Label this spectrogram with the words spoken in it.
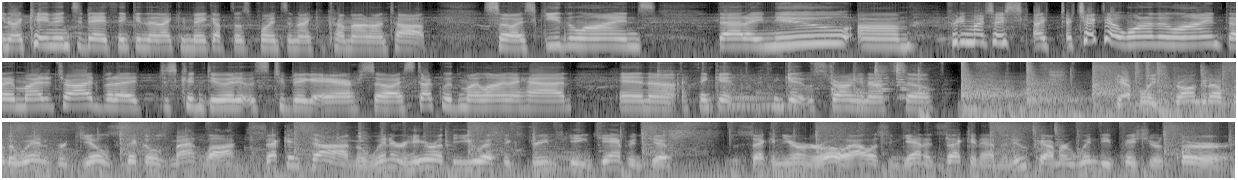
You know, I came in today thinking that I could make up those points and I could come out on top. So I skied the lines that I knew. Um, pretty much, I, I, checked out one other line that I might have tried, but I just couldn't do it. It was too big air. So I stuck with my line I had, and uh, I think it I think it was strong enough. So. Definitely strong enough for the win for Jill Sickles Matlock. Second time the winner here at the U.S. Extreme Skiing Championships. The second year in a row, Allison Gannett second, and the newcomer, Wendy Fisher, third.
